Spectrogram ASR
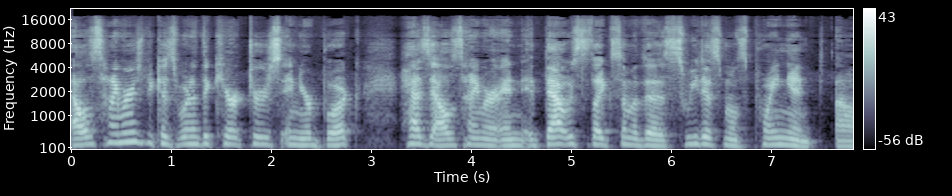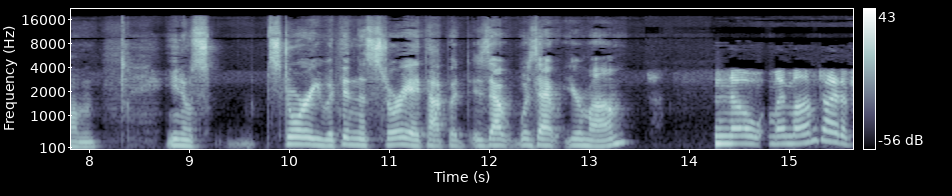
Alzheimer's? Because one of the characters in your book has Alzheimer, and it, that was like some of the sweetest, most poignant, um, you know, s- story within the story. I thought, but is that was that your mom? No, my mom died of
